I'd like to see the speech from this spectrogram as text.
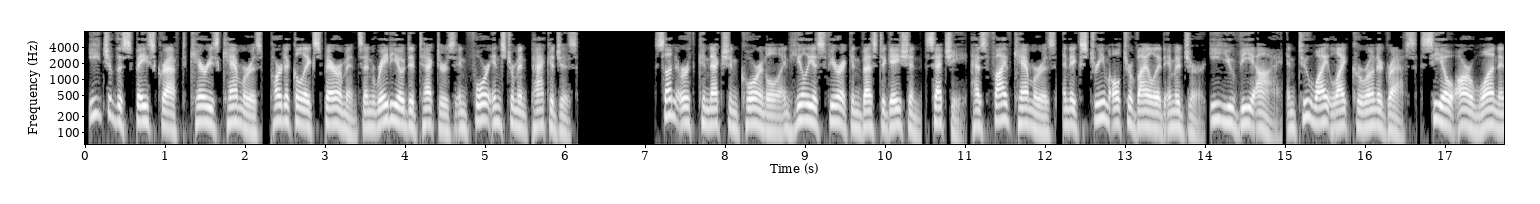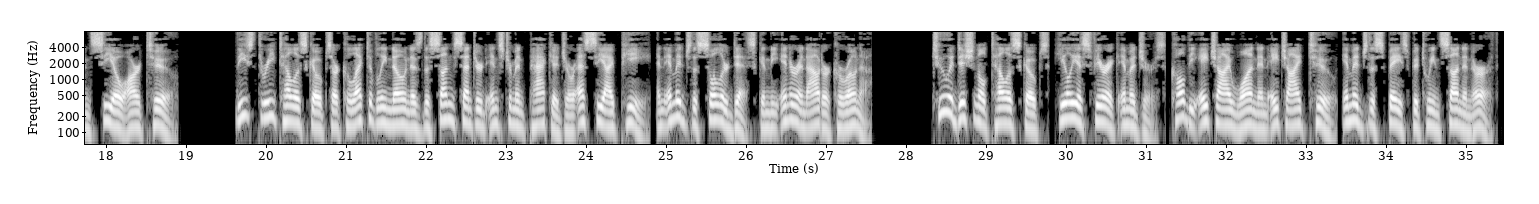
Each of the spacecraft carries cameras, particle experiments and radio detectors in four instrument packages Sun-Earth Connection Coronal and Heliospheric Investigation has five cameras, an Extreme Ultraviolet Imager and two white light coronagraphs COR1 and COR2. These three telescopes are collectively known as the Sun-Centered Instrument Package or SCIP, and image the solar disk and the inner and outer corona. Two additional telescopes, heliospheric imagers called the HI-1 and HI-2 image the space between Sun and Earth.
